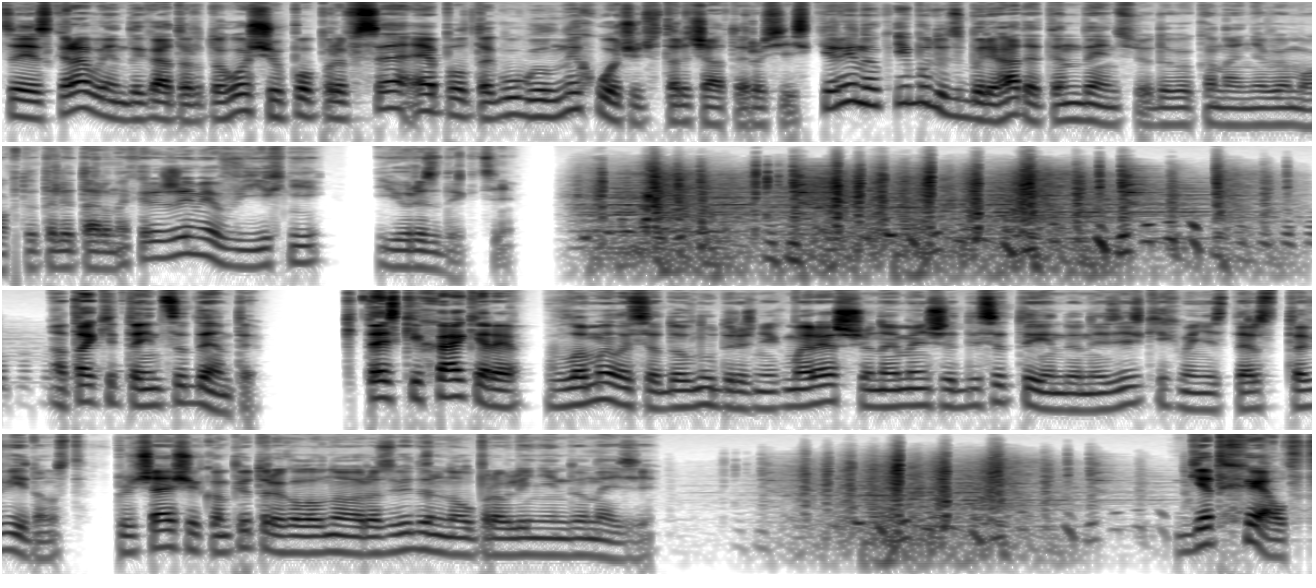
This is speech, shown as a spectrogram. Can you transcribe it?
це яскравий індикатор того, що, попри все, Apple та Google не хочуть втрачати російський ринок і будуть зберігати тенденцію до виконання вимог тоталітарних режимів в їхній юрисдикції. Атаки та інциденти. Китайські хакери вломилися до внутрішніх мереж щонайменше 10 індонезійських міністерств та відомств, включаючи комп'ютери головного розвідувального управління Індонезії. GetHealth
